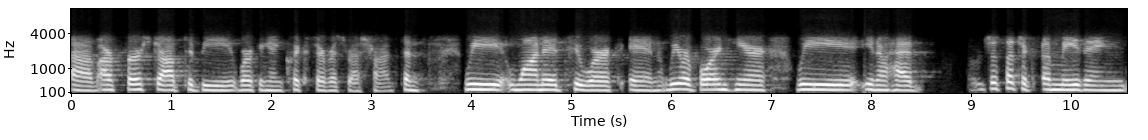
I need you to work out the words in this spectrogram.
um, our first job to be working in quick service restaurants. And we wanted to work in we were born here. We you know had just such an amazing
